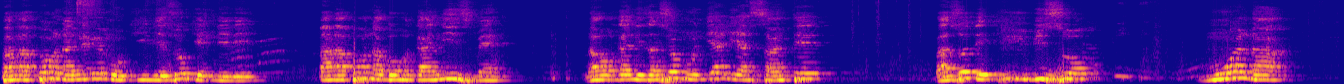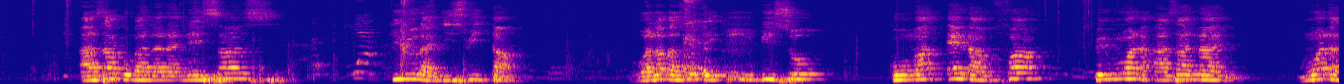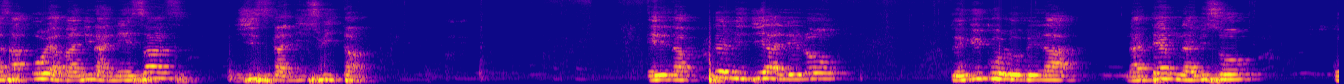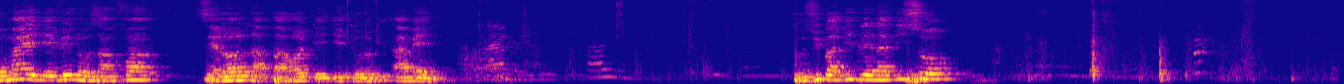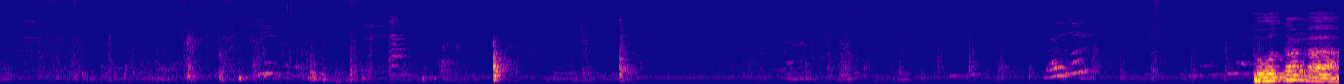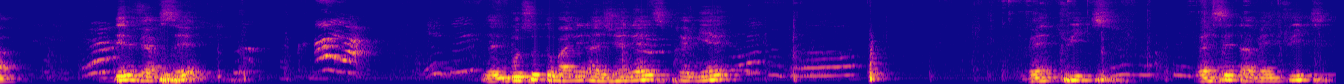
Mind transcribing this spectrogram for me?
par rapport na ndenge mokili par rapport na baorganisme na organisation mondiale ya santé bazodécrire biso mwana aza kobanda na naissance kino na 18 ans. Voilà bazodécrire biso comment un enfant mpe mwana aza nani. Mwana aza oyo naissance jusqu'à 18 ans. Et na après-midi ya lelo tongi kolobela na thème na biso comment élever nos enfants selon la parole de Dieu. Tolobi amen. Tozwi babible na biso liboso tobandi na genèse premier 28 27 à 28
